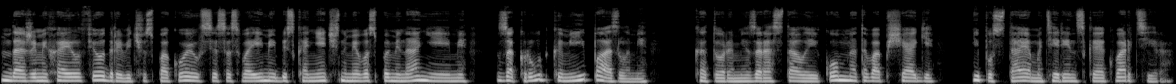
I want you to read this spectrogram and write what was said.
Даже Михаил Федорович успокоился со своими бесконечными воспоминаниями, закрутками и пазлами, которыми зарастала и комната в общаге, и пустая материнская квартира.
